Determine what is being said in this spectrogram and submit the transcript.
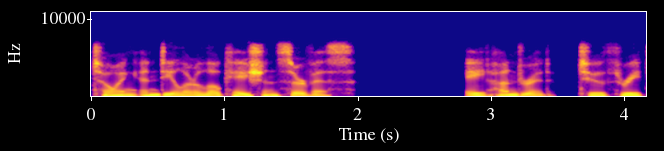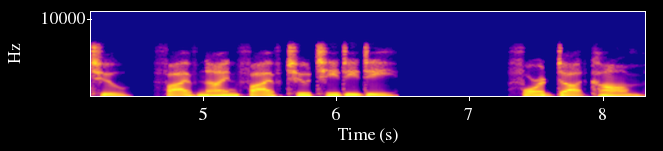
Towing and Dealer Location Service. 800 232 5952 TDD. Ford.com.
